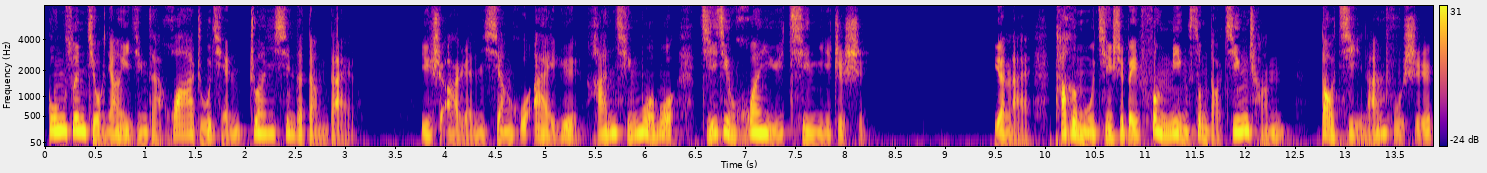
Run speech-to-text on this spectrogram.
公孙九娘已经在花烛前专心的等待了。于是二人相互爱乐，含情脉脉，极尽欢愉亲昵之事。原来他和母亲是被奉命送到京城，到济南府时，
